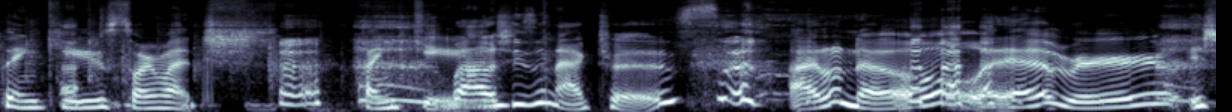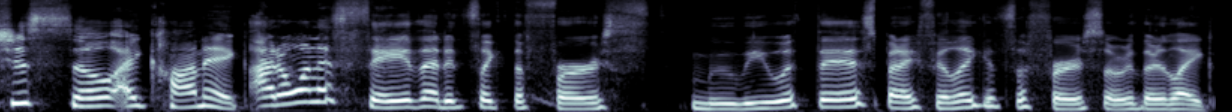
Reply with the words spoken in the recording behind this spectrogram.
Thank you so much. Thank you. wow, she's an actress. I don't know. Whatever. It's just so iconic. I don't want to say that it's like the first movie with this, but I feel like it's the first where they're like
